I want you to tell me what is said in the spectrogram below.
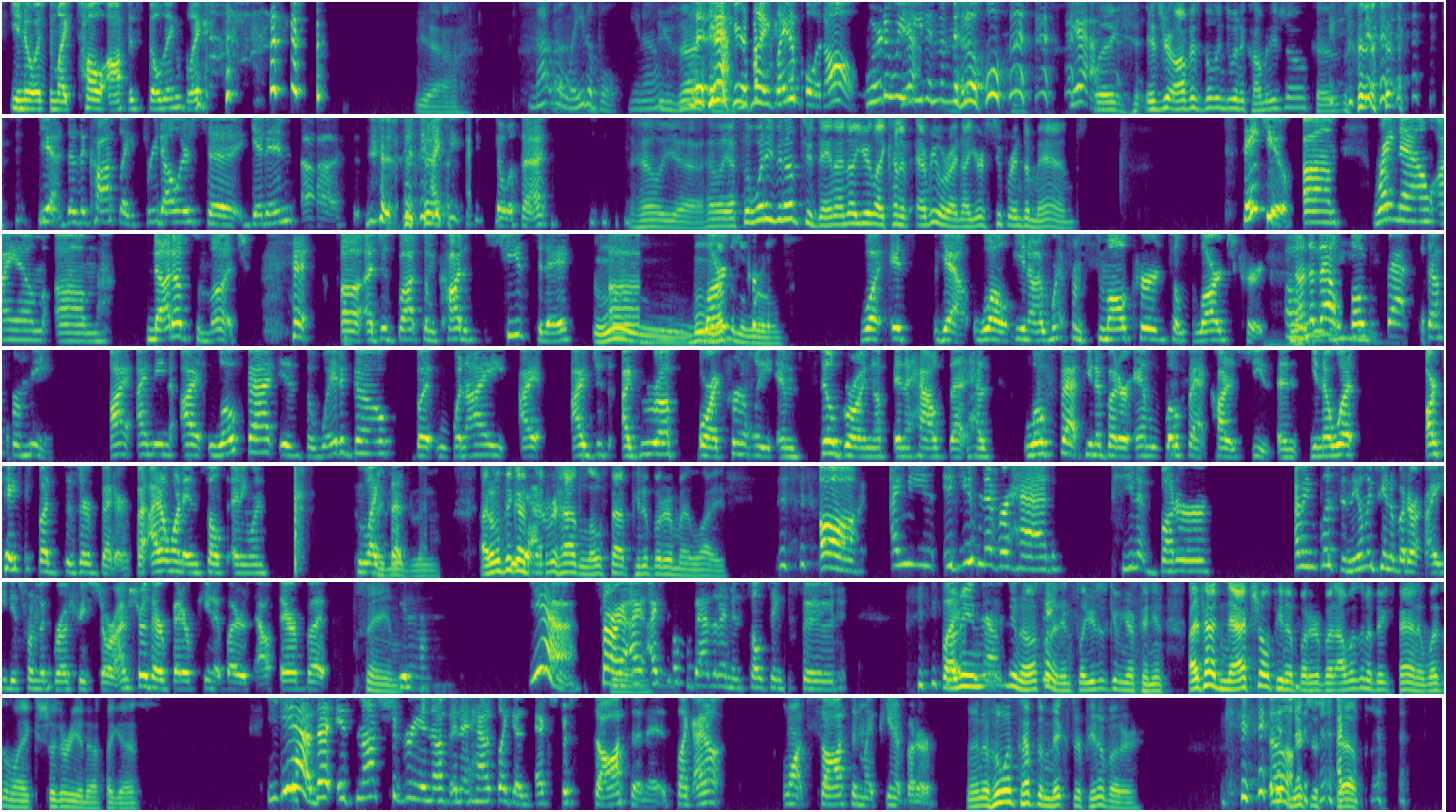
you know, in like tall office buildings. Like, Yeah. Not relatable, you know? Exactly. yeah, You're like, relatable at all. where do we Yeah. meet in the middle? Yeah, Like, is your office building doing a comedy show? Because yeah. Does it cost like three dollars to get in? Uh, I can deal with that. hell yeah, hell yeah. So, what have you been up to, Dana? I know you're like kind of everywhere right now. You're super in demand. Thank you. Um, right now I am um not up to much. uh, I just bought some cottage cheese today. Ooh, Uh, moving large up in the cur- world. What it's yeah. Well, you know, I went from small curd to large curd. Oh, None of that low fat stuff for me. I I mean, I low fat is the way to go. But when I I I just I grew up, or I currently am still growing up in a house that has low fat peanut butter and low fat cottage cheese. And you know what? Our taste buds deserve better. But I don't want to insult anyone who likes I do that stuff. Agree. I don't think Yeah. I've ever had low fat peanut butter in my life. Oh, I mean, if you've never had peanut butter, I mean, listen, the only peanut butter I eat is from the grocery store. I'm sure there are better peanut butters out there, but Same. you know, yeah. Sorry, Yeah. I, I feel bad that I'm insulting food, but I mean, you know, you know, it's not an insult. You're just giving your opinion. I've had natural peanut butter, but I wasn't a big fan. It wasn't like sugary enough, I guess. Yeah, that it's not sugary enough, and it has like an extra sauce in it. It's like I don't want sauce in my peanut butter. I know who wants to have to mix their peanut butter. An extra step.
